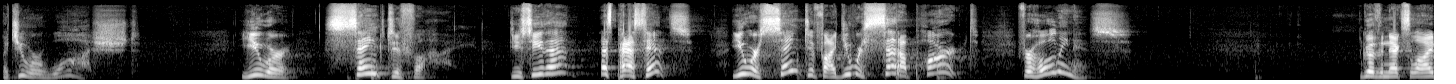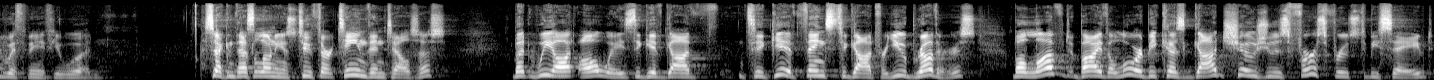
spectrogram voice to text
but you were washed, you were sanctified. Do you see that? That's past tense. You were sanctified, you were set apart for holiness. Go to the next slide with me if you would. Second Thessalonians 2:13 then tells us, "But we ought always to give God to give thanks to God for you, brothers, beloved by the Lord, because God chose you as first fruits to be saved."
